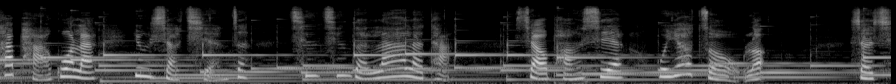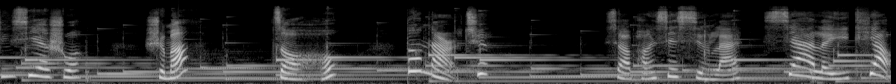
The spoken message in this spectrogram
它爬过来，用小钳子轻轻地拉了它。小螃蟹，我要走了。小青蟹说：“什么？走？到哪儿去？”小螃蟹醒来，吓了一跳。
